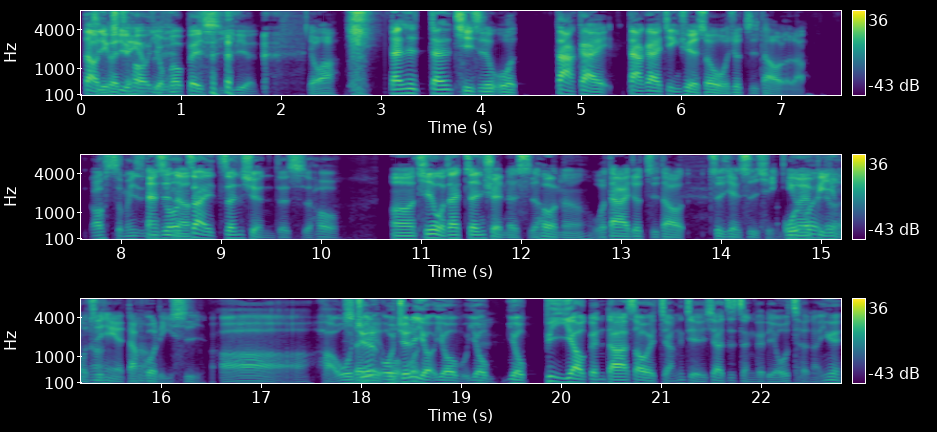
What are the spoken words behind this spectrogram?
到底会怎样有没有被洗脸？有啊，但是但是其实我大概大概进去的时候我就知道了啦。哦，什么意思？但是呢在甄选的时候，呃，其实我在甄选的时候呢，我大概就知道这件事情，因为毕竟我之前也当过嗯理事。啊，好，我觉得，我觉得有有有嗯有必要跟大家稍微讲解一下这整个流程啊，因为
